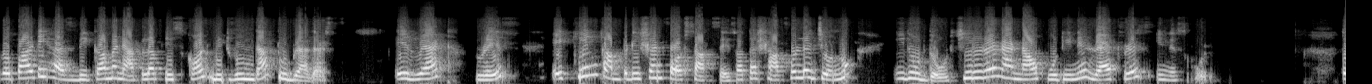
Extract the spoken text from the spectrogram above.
property has become an apple of discord between the two brothers a rat race a keen competition for success অর্থাৎ সাফল্যের জন্য ইঁদুর দৌড়। Children are now put in rat race in school তো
